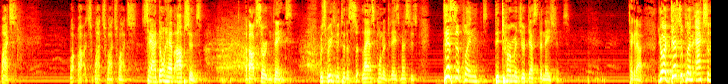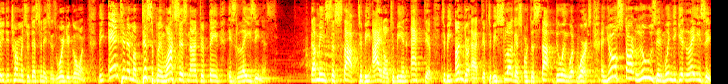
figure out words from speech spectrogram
Watch. Watch, watch, watch, watch. Say, I don't have options about certain things. Which brings me to the last point of today's message. Discipline determines your destinations. Check it out. Your discipline actually determines your destinations, where you're going. The antonym of discipline, watch this 915, is laziness. That means to stop, to be idle, to be inactive, to be underactive, to be sluggish, or to stop doing what works. And you'll start losing when you get lazy.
